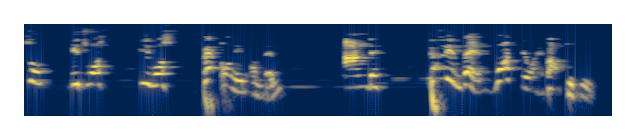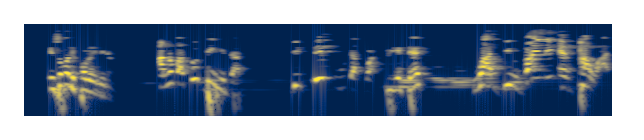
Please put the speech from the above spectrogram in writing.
So it was, it was beckoning on them and telling them what they were about to do. Is somebody following me now? And number two thing is that the people that were created were divinely empowered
